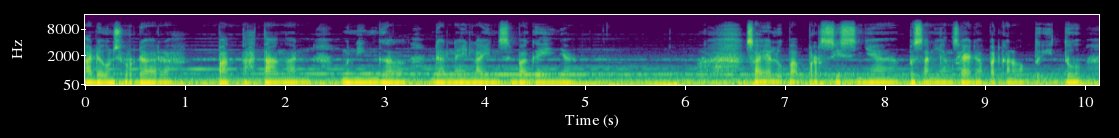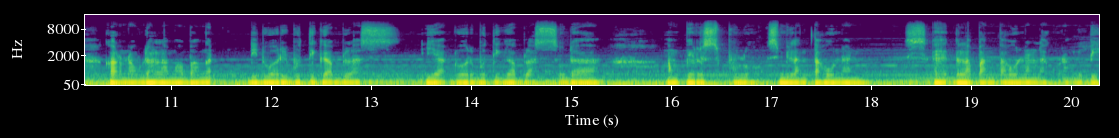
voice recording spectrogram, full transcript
ada unsur darah, patah tangan, meninggal, dan lain-lain sebagainya. Saya lupa persisnya pesan yang saya dapatkan waktu itu karena udah lama banget di 2013. Iya, 2013 sudah hampir 10 9 tahunan. Eh 8 tahunan lah kurang lebih.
